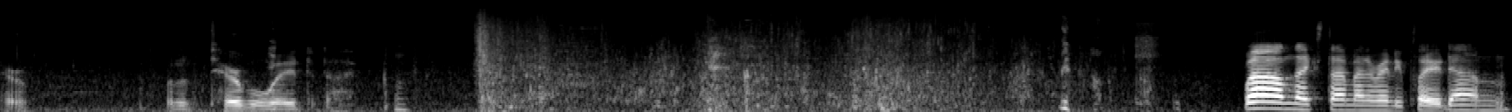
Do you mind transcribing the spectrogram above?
Terrible. What a terrible way to die. Well, next time on Ready Player Dumb,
